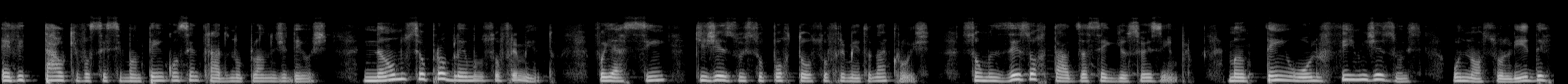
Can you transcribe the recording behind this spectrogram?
É vital que você se mantenha concentrado no plano de Deus, não no seu problema no sofrimento. Foi assim que Jesus suportou o sofrimento na cruz. Somos exortados a seguir o seu exemplo. Mantenha o olho firme em Jesus, o nosso líder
